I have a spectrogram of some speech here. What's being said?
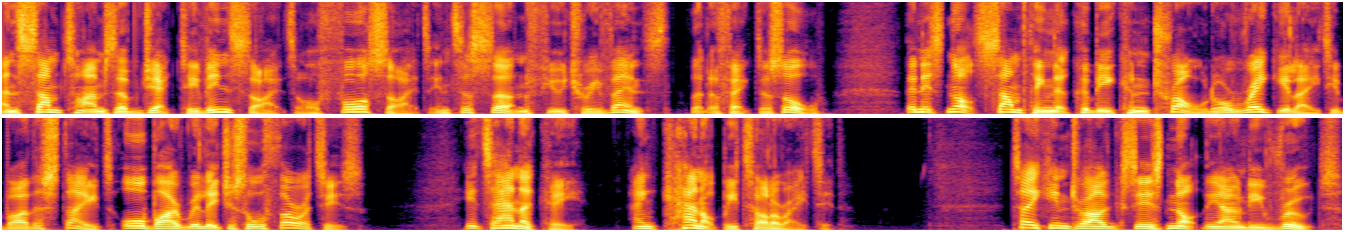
and sometimes objective insight or foresight into certain future events that affect us all, then it's not something that could be controlled or regulated by the state or by religious authorities. It's anarchy and cannot be tolerated. Taking drugs is not the only route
